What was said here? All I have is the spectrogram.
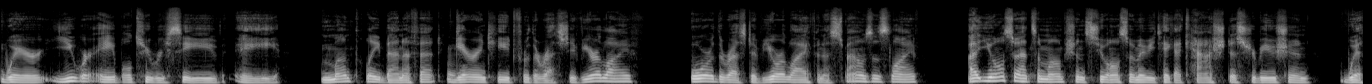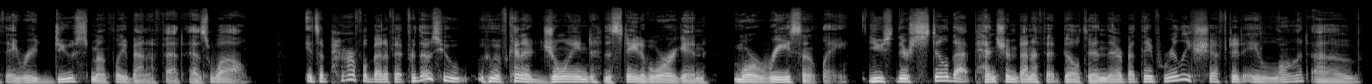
where you were able to receive a monthly benefit guaranteed for the rest of your life or the rest of your life and a spouse's life. Uh, you also had some options to also maybe take a cash distribution with a reduced monthly benefit as well. It's a powerful benefit for those who, who have kind of joined the state of Oregon more recently. You, there's still that pension benefit built in there, but they've really shifted a lot of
